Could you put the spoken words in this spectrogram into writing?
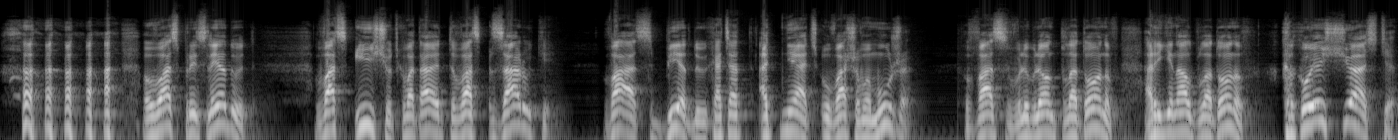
Ха-ха-ха! Вас преследуют, вас ищут, хватают вас за руки. Вас, бедную, хотят отнять у вашего мужа. вас влюблен Платонов, оригинал Платонов. Какое счастье,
